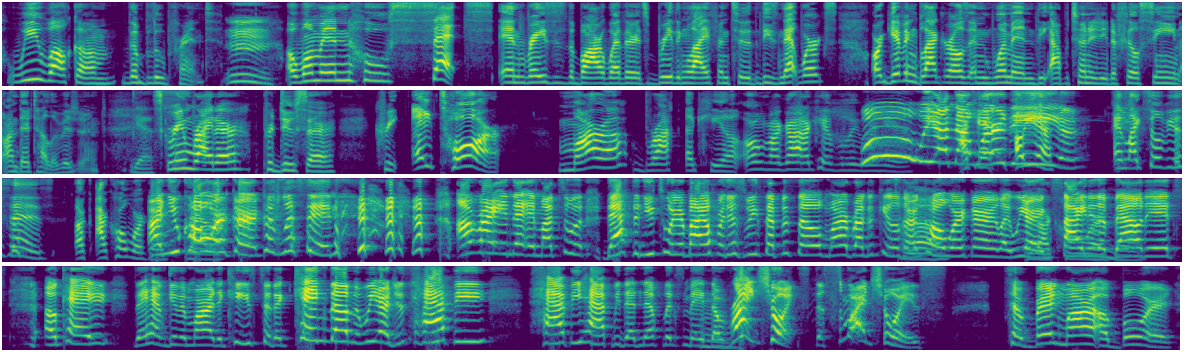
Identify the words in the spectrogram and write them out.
we welcome the blueprint. Mm. A woman who sets and raises the bar, whether it's breathing life into these networks or giving black girls and women the opportunity to feel seen on their television. Yes. Screenwriter, producer, creator, Mara Brock Akil. Oh my God, I can't believe Woo! We are not worthy. oh, yeah. And like Sylvia says, our, our coworker. Our new coworker, cause listen, I'm writing that in my Twitter. That's the new Twitter bio for this week's episode. Mara Brock Akil's our Hello. coworker. Like we are our excited coworker. about it. Okay, they have given Mara the keys to the kingdom, and we are just happy, happy, happy that Netflix made the Mm. right choice, the smart choice, to bring Mara aboard.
